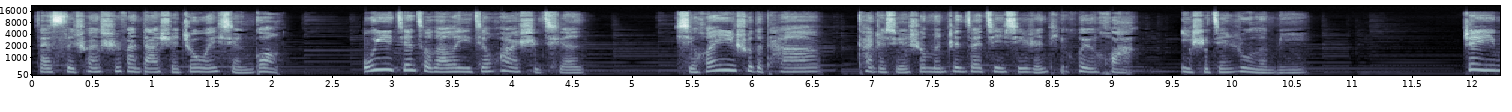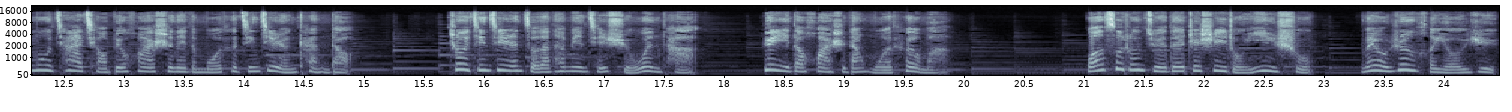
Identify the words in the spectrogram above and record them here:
在四川师范大学周围闲逛，无意间走到了一间画室前。喜欢艺术的他看着学生们正在进行人体绘画，一时间入了迷。这一幕恰巧被画室内的模特经纪人看到，这位经纪人走到他面前询问他：“愿意到画室当模特吗？”王素忠觉得这是一种艺术，没有任何犹豫。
